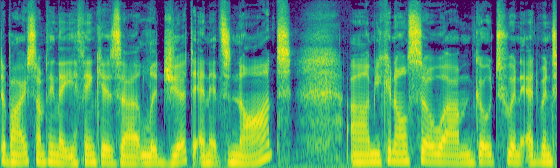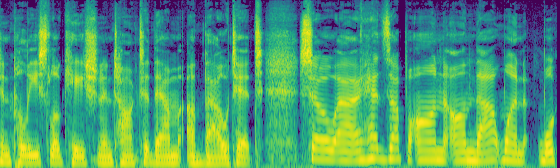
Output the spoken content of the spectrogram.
to buy something that you think is uh, legit and it's not. Um, you can also um, go to an Edmonton police location and talk to them about it. So uh, heads up on on that one. We'll,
